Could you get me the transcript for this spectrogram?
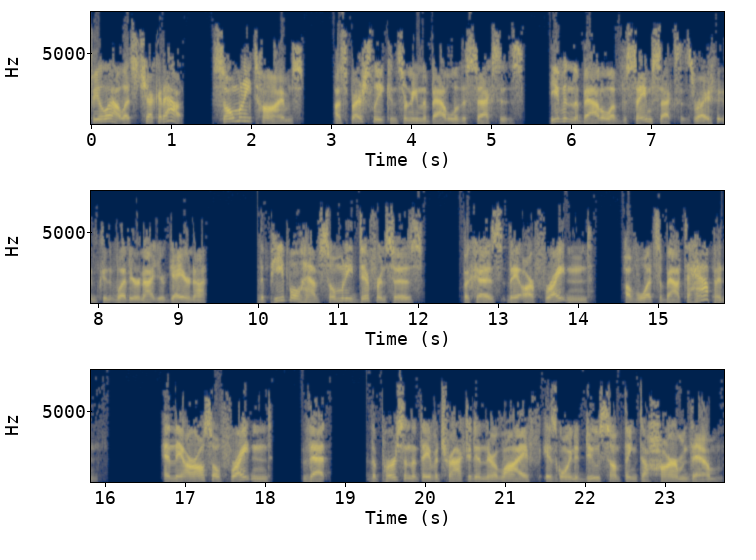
feel out. Let's check it out. So many times, especially concerning the battle of the sexes, even the battle of the same sexes, right? Whether or not you're gay or not, the people have so many differences because they are frightened of what's about to happen. And they are also frightened that the person that they've attracted in their life is going to do something to harm them.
